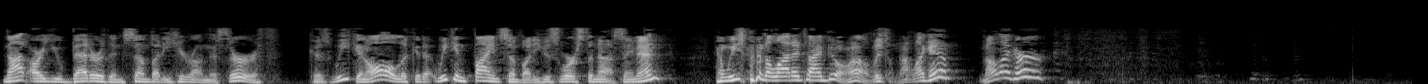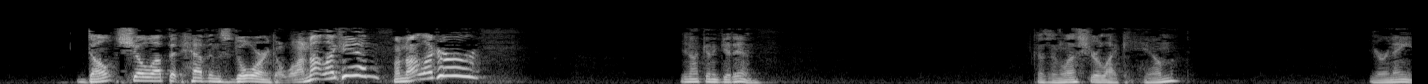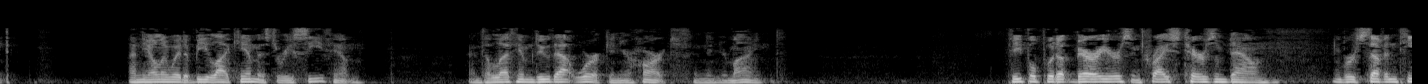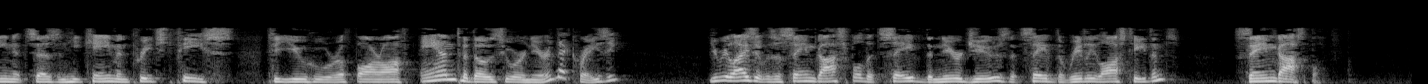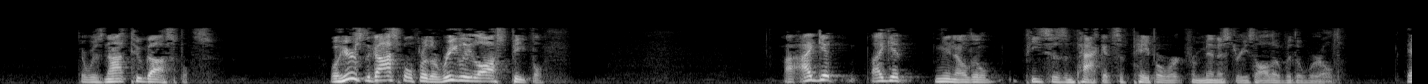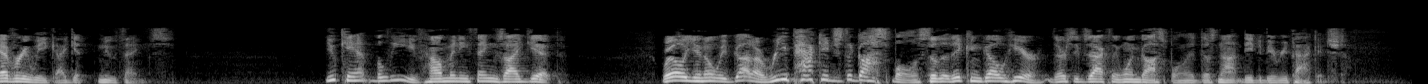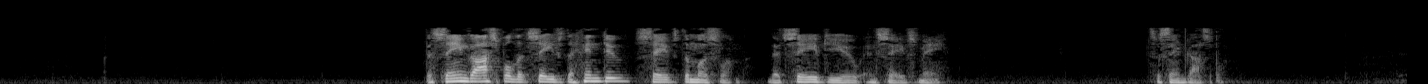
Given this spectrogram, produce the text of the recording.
Not are you better than somebody here on this earth, because we can all look at it, we can find somebody who's worse than us, amen? And we spend a lot of time doing, well, at least I'm not like him, not like her. Don't show up at heaven's door and go, well, I'm not like him, I'm not like her. You're not going to get in. Because unless you're like Him, you're an ain't. And the only way to be like Him is to receive Him. and to let Him do that work in your heart and in your mind. People put up barriers and Christ tears them down. In verse 17 it says, And He came and preached peace to you who are afar off and to those who are near. Isn't that crazy? You realize it was the same gospel that saved the near Jews, that saved the really lost heathens? Same gospel. There was not two gospels. Well, here's the gospel for the really lost people. I get, I get, you know, little pieces and packets of paperwork from ministries all over the world. Every week I get new things. You can't believe how many things I get. Well, you know, we've got to repackage the gospel so that it can go here. There's exactly one gospel and it does not need to be repackaged. The same gospel that saves the Hindu saves the Muslim, that saved you and saves me. It's the same gospel.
